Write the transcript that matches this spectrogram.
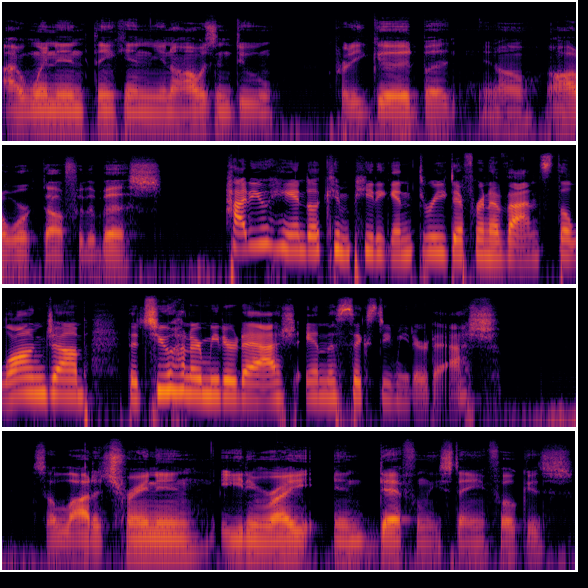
I went in thinking, you know, I wasn't due pretty good, but you know, all worked out for the best. How do you handle competing in three different events the long jump, the 200 meter dash, and the 60 meter dash? It's a lot of training, eating right, and definitely staying focused.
